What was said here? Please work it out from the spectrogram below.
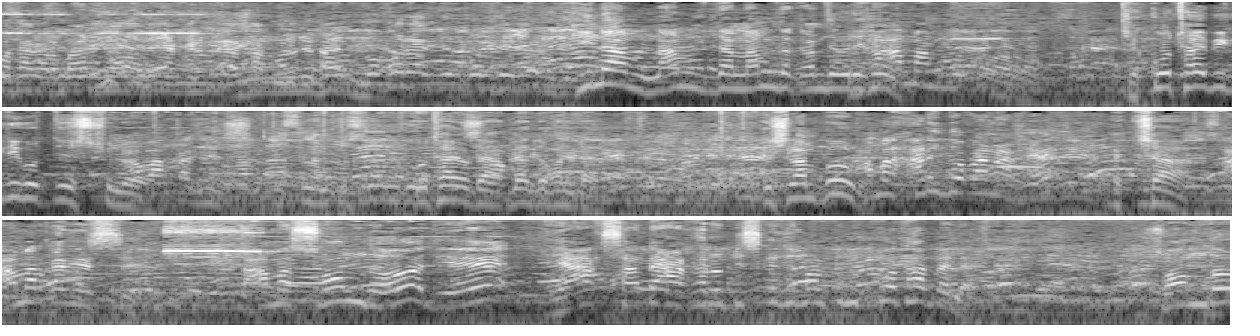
কোথাকার বাড়ি একে কি নাম? নাম নাম জানতে পেরেছেন নাম আমি বলতে পারব না। আচ্ছা কোথায় বিক্রি করতে এসেছিল? কোথায় ওটা আপনার দোকানটা? ইসলামপুর? আমার হাড়ি দোকান আছে। আচ্ছা। আমার কাছে এসছে। তা আমার সন্দেহ যে একসাথে আঠারো বিশ কেজি মাল তুমি কোথা পেলে? সন্দেহ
